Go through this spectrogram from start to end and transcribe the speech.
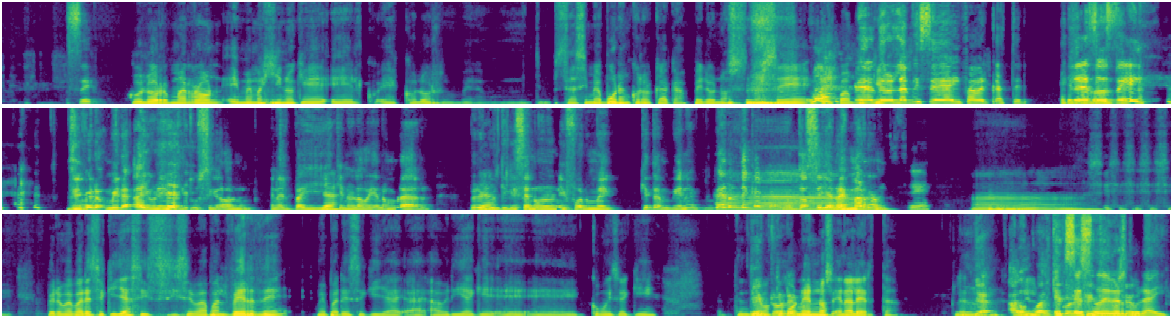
Sí. Color marrón, eh, me imagino que el eh, color. eh, o sea, si me apuran, color caca. Pero no, no sé. porque- de los lápices ahí Faber Castell. El Eso sí. caca. Sí, pero mira, hay una institución en el país, ¿Ya? que no la voy a nombrar, pero ¿Ya? que utilizan un uniforme que también es verde caca. Ah, Entonces ya no es marrón. Sí. Ah, Mm. sí, sí, sí, sí, sí. Pero me parece que ya si, si se va para el verde, me parece que ya ha- habría que, eh, eh, como dice aquí, tendríamos que ponernos en alerta. Claro. Ya, al El igual que con esa Exceso de verdura ahí.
